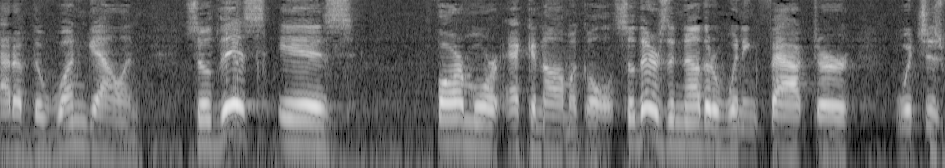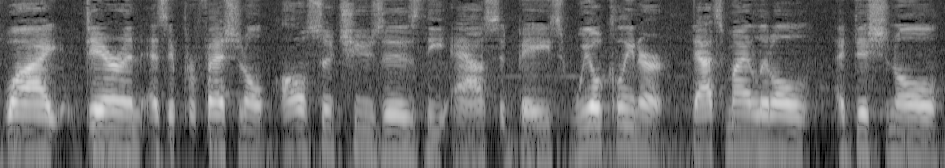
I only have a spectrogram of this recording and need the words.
out of the one gallon. So this is far more economical. So there's another winning factor, which is why Darren, as a professional, also chooses the acid base wheel cleaner. That's my little additional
